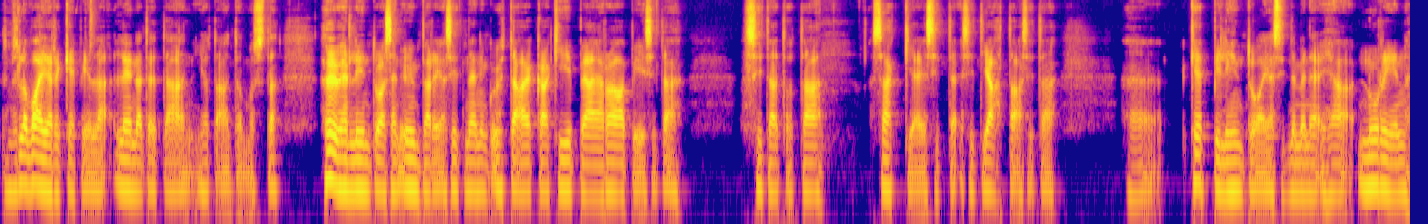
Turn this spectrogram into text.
semmoisella vaijerikepillä lennätetään jotain tuommoista höyhenlintua sen ympäri, ja sitten ne niin kuin yhtä aikaa kiipeää ja raapii sitä, sitä tota, säkkiä, ja sitten sit jahtaa sitä ää, keppilintua, ja sitten ne menee ihan nurin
